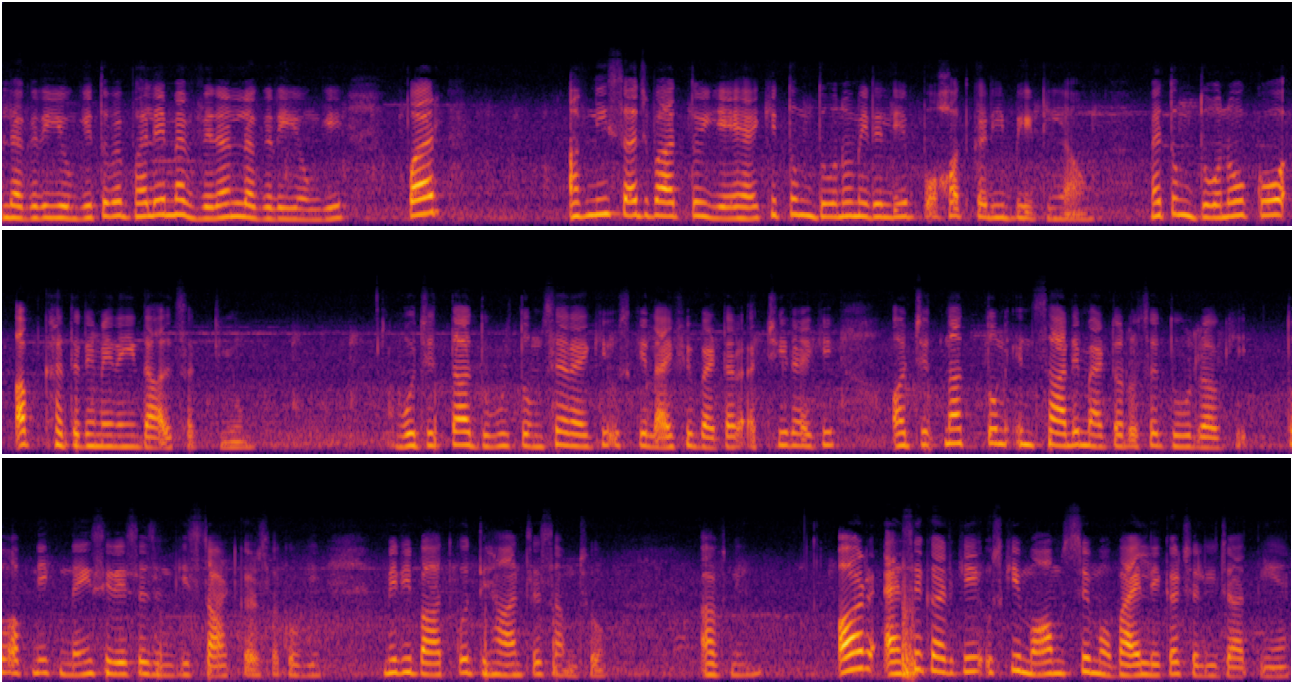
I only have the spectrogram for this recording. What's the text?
लग रही होंगी, तुम्हें भले मैं विरन लग रही होंगी, पर अपनी सच बात तो ये है कि तुम दोनों मेरे लिए बहुत करीब बेटियाँ हो। मैं तुम दोनों को अब खतरे में नहीं डाल सकती हूँ। वो जितना दूर तुमसे रहेगी, उसकी लाइफ ही बेटर अच्छी रहेगी और जितना तुम इन सारे मैटरों से दूर रहोगी तो अपनी एक नई सिरे से ज़िंदगी स्टार्ट कर सकोगी। मेरी बात को ध्यान से समझो, अवनी। और ऐसे करके उसकी मॉम उससे मोबाइल लेकर चली जाती हैं।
